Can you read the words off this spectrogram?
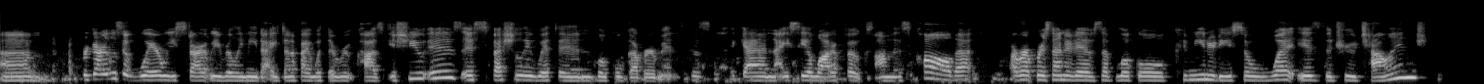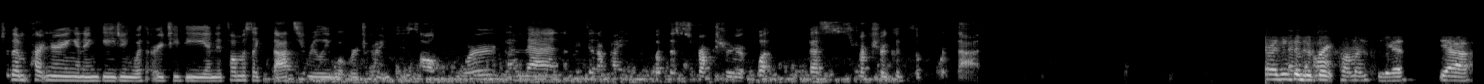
Um, regardless of where we start, we really need to identify what the root cause issue is, especially within local government. Because again, I see a lot of folks on this call that are representatives of local communities. So what is the true challenge? to them partnering and engaging with RTD. And it's almost like that's really what we're trying to solve for. And then identifying what the structure, what best structure could support that. I think those are great comments. Yeah,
